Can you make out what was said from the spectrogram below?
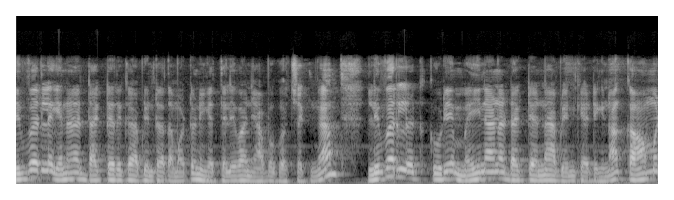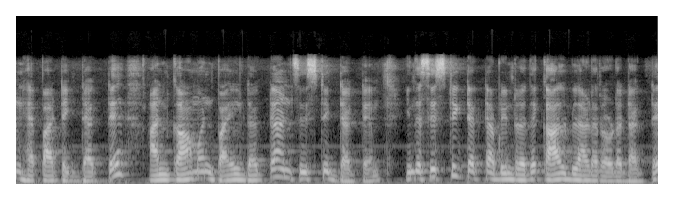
லிவரில் என்னென்ன டக்ட் இருக்குது அப்படின்றத மட்டும் நீங்கள் தெளிவாக ஞாபகம் வச்சுக்கோங்க. லிவரில் இருக்கக்கூடிய மெயினான டக்ட் என்ன அப்படின்னு கேட்டிங்கன்னா common hepatic duct and common bile duct and cystic duct இந்த சிஸ்டிக் டக்ட் அப்படின்றது கால் பிளாடரோட duct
